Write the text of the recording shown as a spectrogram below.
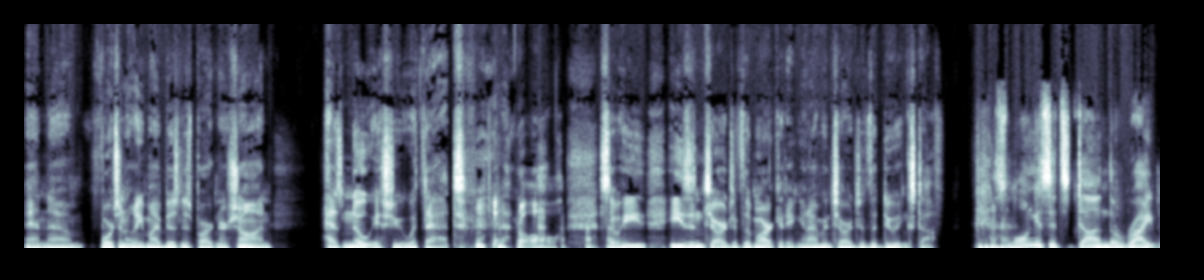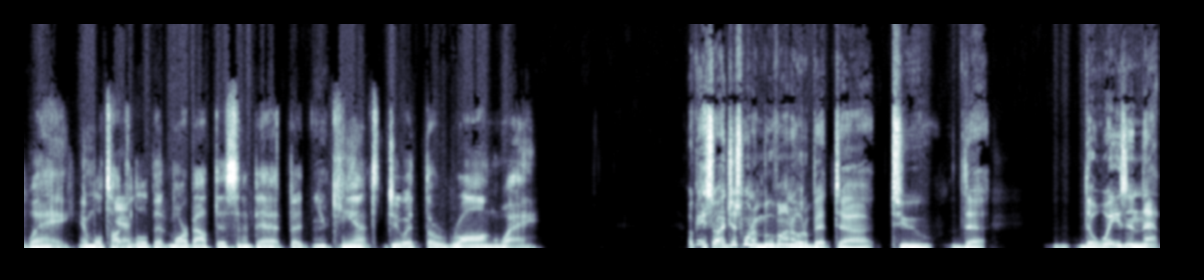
And um, fortunately, my business partner, Sean, has no issue with that at all. so he he's in charge of the marketing and I'm in charge of the doing stuff as long as it's done the right way. And we'll talk yeah. a little bit more about this in a bit, but you can't do it the wrong way. Okay, so I just want to move on a little bit uh, to the the ways in that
